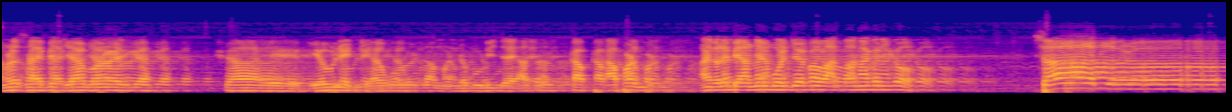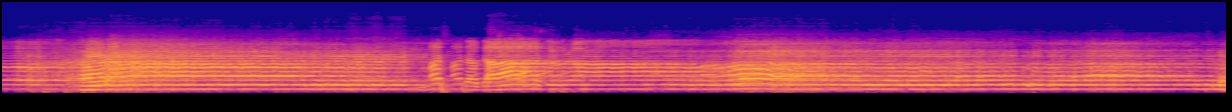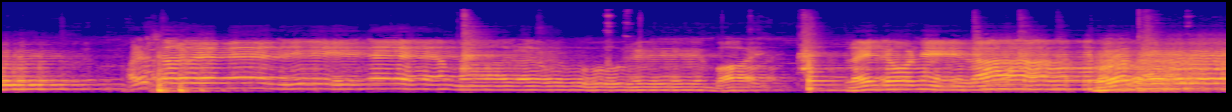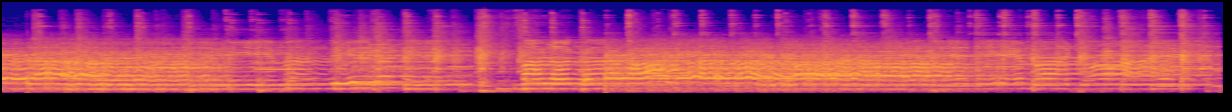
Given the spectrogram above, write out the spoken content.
હમણાં સાહેબે જ્યાં બોલાવી એવું નહીં એટલે મંડપ ઉડી જાય. આ તો કાપ- કાપડ અને બધા બેનો બોલજો પણ વાતો ના કરી ગયો. સતગુરુ મસ્ત અરે સર્વે મેલીને મારવું રે ભાઈ. લઈ લો ને લાવો.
